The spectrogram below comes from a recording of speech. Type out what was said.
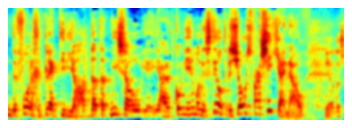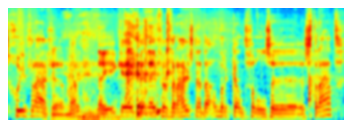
de vorige plek die hij had, dat dat niet zo... Ja, het kon niet helemaal in stilte. Dus Joost, waar zit jij nou? Ja, dat is een goede vraag, eh, Mark. Nee, ik, ik ben even verhuisd naar de andere kant van onze straat.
